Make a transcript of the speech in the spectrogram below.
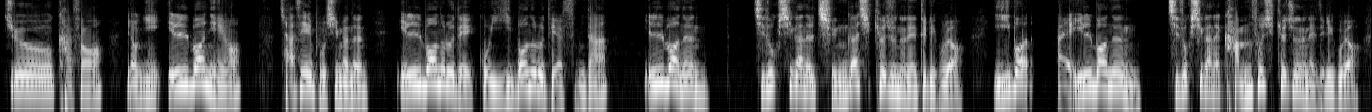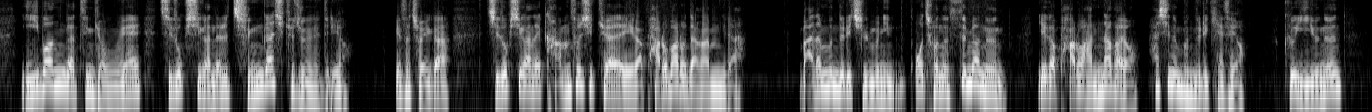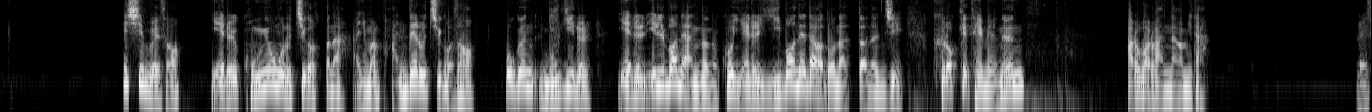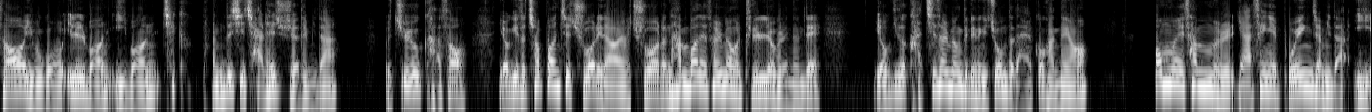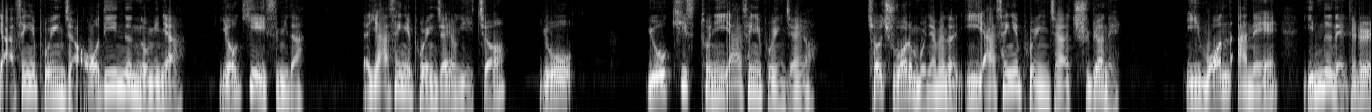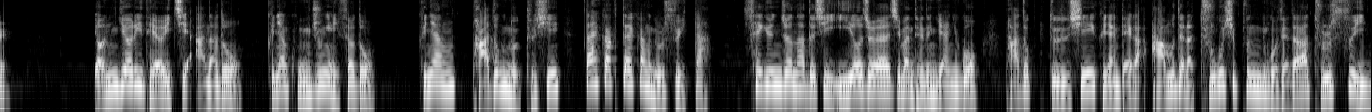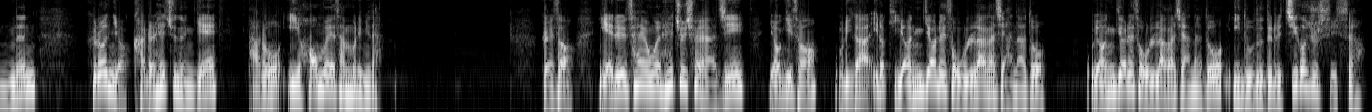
쭉 가서 여기 1번이에요. 자세히 보시면은 1번으로 되어 있고 2번으로 되어 있습니다. 1번은 지속 시간을 증가시켜 주는 애들이고요. 2번, 아, 1번은 지속 시간을 감소시켜 주는 애들이고요. 2번 같은 경우에 지속 시간을 증가시켜 주는 애들이에요. 그래서 저희가 지속 시간을 감소시켜야 얘가 바로 바로 나갑니다. 많은 분들이 질문이, 어, 저는 쓰면은 얘가 바로 안 나가요. 하시는 분들이 계세요. 그 이유는 패시브에서 얘를 공용으로 찍었거나 아니면 반대로 찍어서 혹은 무기를 얘를 1번에 안 넣어놓고 얘를 2번에다가 넣어놨다든지 그렇게 되면은 바로 바로 안 나갑니다. 그래서 요거 1번, 2번 체크 반드시 잘 해주셔야 됩니다. 쭉 가서 여기서 첫 번째 주얼이 나와요. 주얼은 한 번에 설명을 드리려고 그랬는데 여기서 같이 설명드리는 게 조금 더 나을 것 같네요. 허무의 산물, 야생의 보행자입니다. 이 야생의 보행자 어디 있는 놈이냐? 여기에 있습니다. 야생의 보행자 여기 있죠. 요, 요 키스톤이 야생의 보행자예요. 저 주얼은 뭐냐면은 이 야생의 보행자 주변에 이 원 안에 있는 애들을 연결이 되어 있지 않아도 그냥 공중에 있어도 그냥 바둑 놓듯이 딸깍딸깍 놀 수 있다. 세균전 하듯이 이어져야지만 되는 게 아니고 바둑 두듯이 그냥 내가 아무데나 두고 싶은 곳에다가 둘 수 있는 그런 역할을 해주는 게 바로 이 허무의 산물입니다. 그래서 얘를 사용을 해주셔야지 여기서 우리가 이렇게 연결해서 올라가지 않아도 연결해서 올라가지 않아도 이 노드들을 찍어줄 수 있어요.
